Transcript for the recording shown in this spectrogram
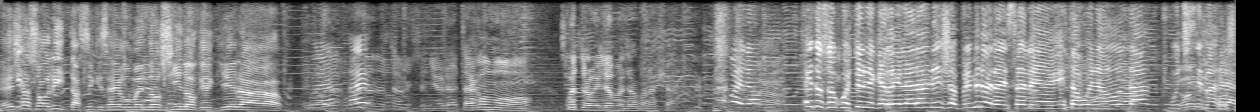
Ella solita, así que si hay algún mendocino que quiera Bueno, Ahora eh, no está mi señora, está como 4 kilómetros para allá. bueno, estas son cuestiones que arreglarán ellos. Primero agradecerle a esta buena onda. Muchísimas gracias.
